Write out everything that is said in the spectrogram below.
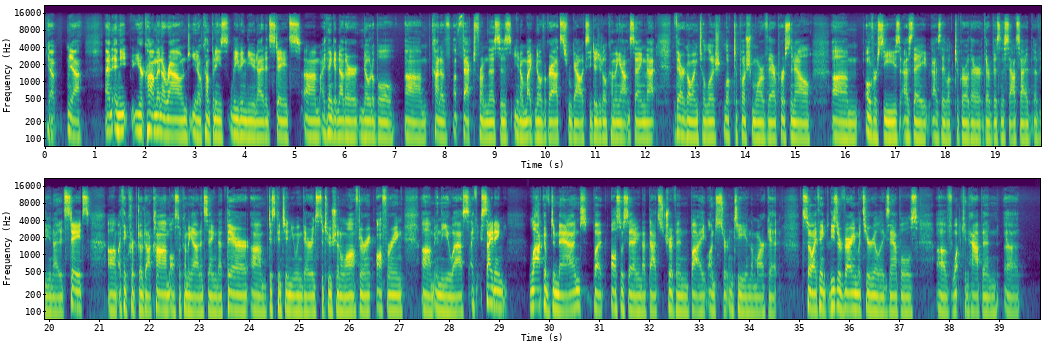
Yep. Yeah. And and your comment around you know companies leaving the United States, um, I think another notable um, kind of effect from this is you know Mike Novogratz from Galaxy Digital coming out and saying that they're going to look, look to push more of their personnel um, overseas as they as they look to grow their their business outside of the United States. Um, I think Crypto.com also coming out and saying that they're um, discontinuing their institutional offer, offering um, in the U.S. I think, citing lack of demand, but also saying that that's driven by uncertainty in the market. So I think these are very material examples of what can happen uh,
